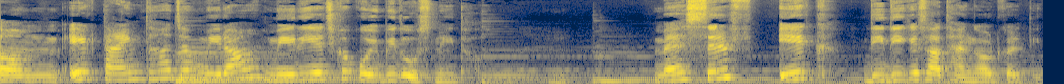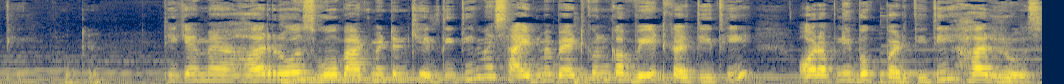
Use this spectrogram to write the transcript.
um, एक टाइम था जब मेरा मेरी एज का कोई भी दोस्त नहीं था। मैं सिर्फ़ एक दीदी के साथ हैंग आउट करती थी। ओके ठीक है मैं हर रोज वो बैडमिंटन खेलती थी मैं साइड में बैठ के उनका वेट करती थी और अपनी बुक पढ़ती थी हर रोज।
